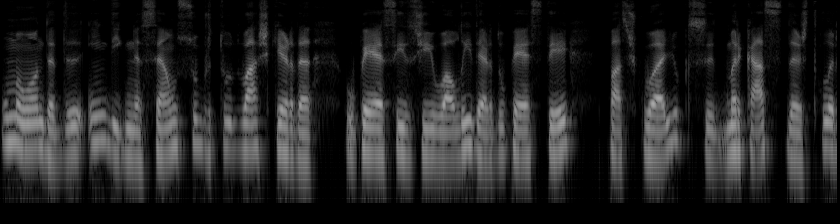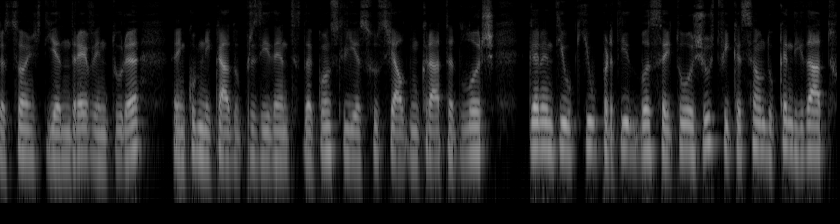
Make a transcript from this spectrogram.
uma onda de indignação, sobretudo à esquerda. O PS exigiu ao líder do PST Passos Coelho que se demarcasse das declarações de André Ventura. Em comunicado, o presidente da Conselhia Social Democrata de Lourdes garantiu que o partido aceitou a justificação do candidato.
